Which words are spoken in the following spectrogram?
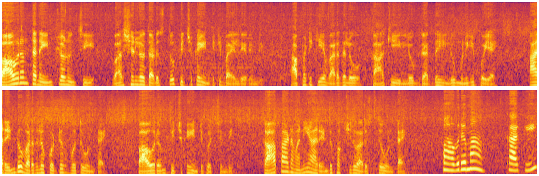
పావురం తన ఇంట్లో నుంచి వర్షంలో తడుస్తూ పిచ్చుక ఇంటికి బయలుదేరింది. అప్పటికే వరదలో కాకి ఇల్లు గ్రద్ద ఇల్లు మునిగిపోయాయి. ఆ రెండు వరదలో కొట్టుకుపోతూ ఉంటాయి. పావురం పిచ్చుక ఇంటికొచ్చింది. కాపాడమని ఆ రెండు పక్షులు అరుస్తూ ఉంటాయి. పావురమా కాకి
